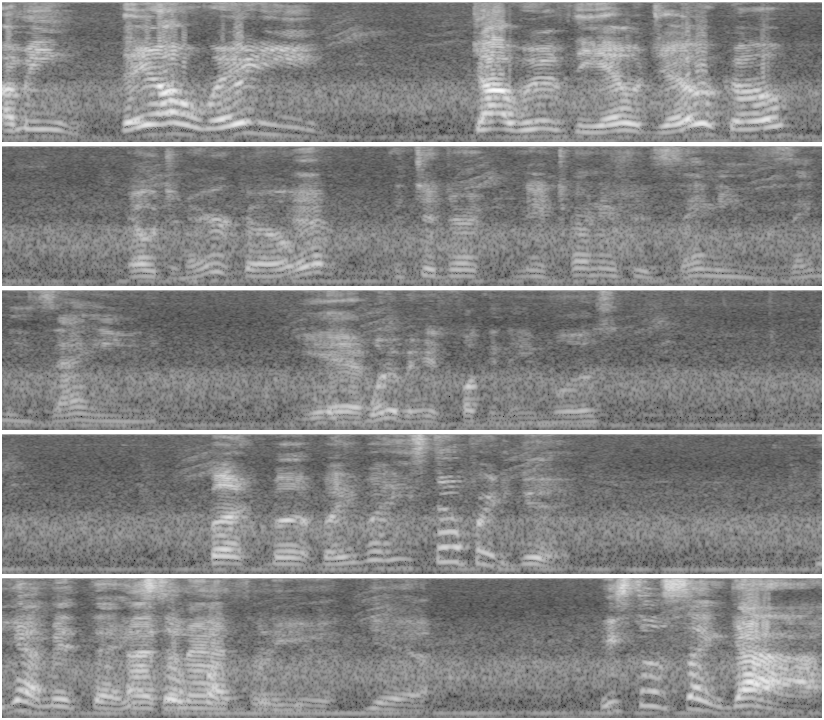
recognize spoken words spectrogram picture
I mean, they already got rid of the El Jericho. El Generico. Yeah, And to turn and turn him to Sami Sami yeah. Whatever his fucking name was. But but but, but he's still pretty good. You gotta admit that he's As still an pretty athlete. good. Yeah. He's still the same guy,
